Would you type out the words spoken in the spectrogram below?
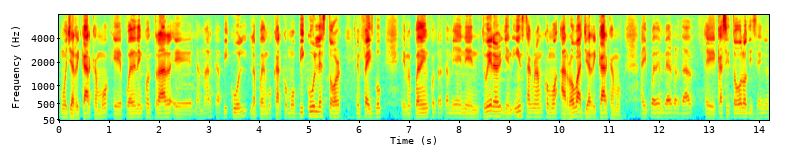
como Jerry Cárcamo. eh, pueden encontrar eh, la marca Be Cool, la pueden buscar como Be Cool Store en Facebook. eh, me pueden encontrar también en Twitter y en Instagram como arroba Jerry Cárcamo. Ahí pueden ver, ¿verdad? Casi todos los diseños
